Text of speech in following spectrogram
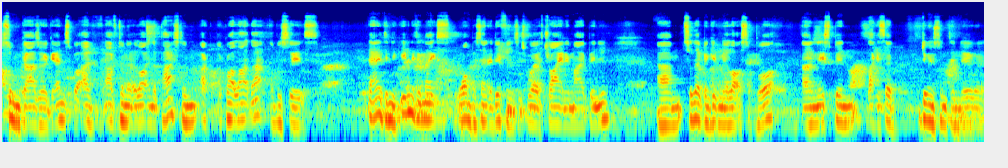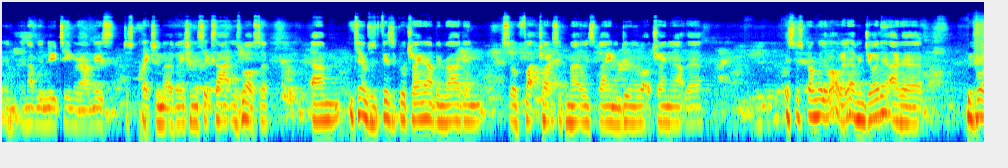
some guys are against, but I've, I've done it a lot in the past and I, I quite like that. Obviously, it's anything, even if it makes one percent a difference, it's worth trying, in my opinion. Um, so they've been giving me a lot of support, and it's been, like I said, doing something new and, and having a new team around me is just extra motivation. It's exciting as well. So, um, in terms of physical training, I've been riding sort of flat track supermoto in Spain and doing a lot of training out there. It's just gone really well. Really, I've enjoyed it. I had a before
